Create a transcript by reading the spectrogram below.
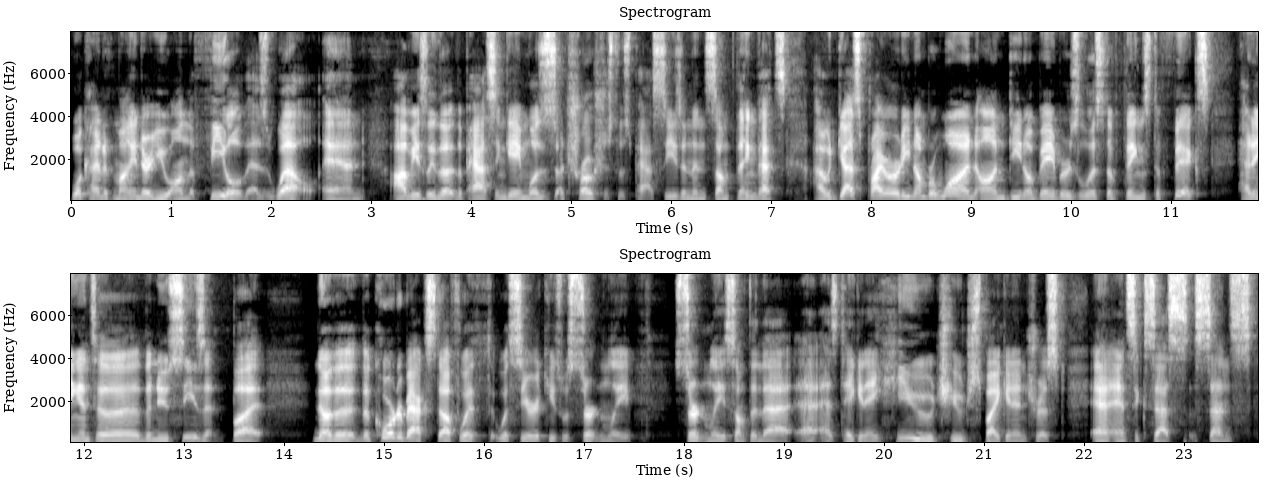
what kind of mind are you on the field as well. And obviously the, the passing game was atrocious this past season and something that's I would guess priority number one on Dino Babers' list of things to fix heading into the new season. But no, the the quarterback stuff with with Syracuse was certainly certainly something that has taken a huge huge spike in interest and, and success since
